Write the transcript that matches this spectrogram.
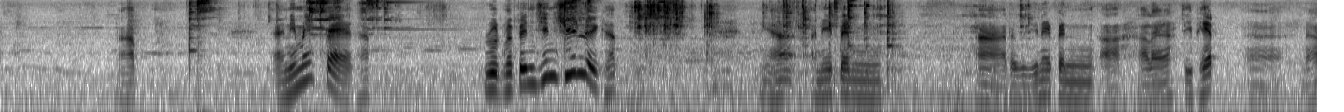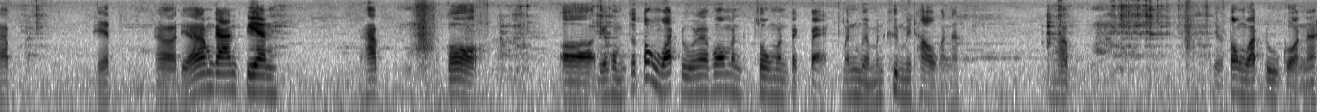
กนะครับ อันนี้ไม่แตกครับ หลุดมาเป็นชิ้นๆเลยครับ นี่ฮะ อันนี้เป็น อ่าตะหวีนี่เป็น อ่า อะไรนะ ตีเพชร อ่า นะครับ เพชรเดี๋ยวทำการเปลี่ยนนะครับ ก็เออเดี๋ยวผมจะต้องวัดดูนะเพราะมันทรงมันแปลกๆ มันเหมือนมันขึ้นไม่เท่ากันนะนะครับ เดี๋ยวต้องวัดดูก่อนนะ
